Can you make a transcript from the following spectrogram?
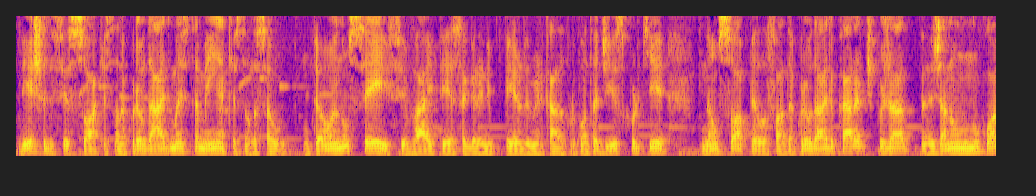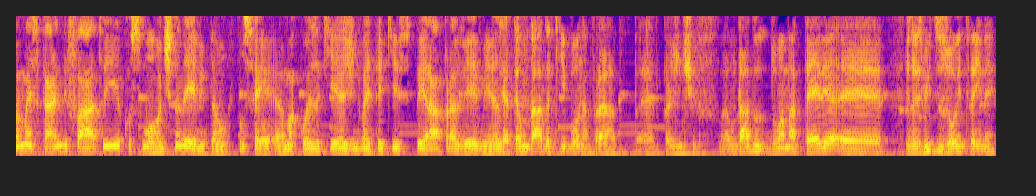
deixa de ser só a questão da crueldade, mas também a questão da saúde. Então eu não sei se vai ter essa grande perda de mercado por conta disso, porque não só pelo fato da crueldade, o cara, tipo, já, já não, não come mais carne de fato e acostumou a rotina dele. Então, não sei, é uma coisa que a gente vai ter que esperar para ver mesmo. Tem até um dado aqui, Bona, pra, é, pra gente. É um dado de uma matéria é, de 2018 aí, né?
